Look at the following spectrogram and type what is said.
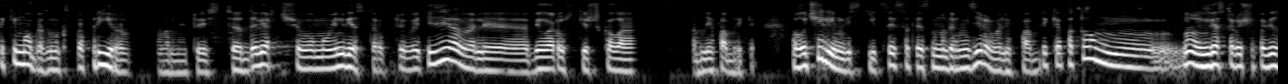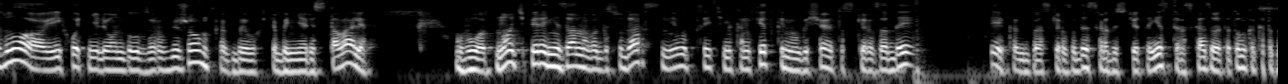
таким образом экспроприированы. То есть доверчивому инвестору приватизировали белорусские шоколадные фабрики, получили инвестиции, соответственно, модернизировали фабрики, а потом, ну, инвестору еще повезло, и хоть миллион был за рубежом, как бы его хотя бы не арестовали – вот. Но теперь они заново государственные, и вот этими конфетками угощают Аскерзаде. И как бы Аскерзаде с радостью это ест и рассказывает о том, как это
